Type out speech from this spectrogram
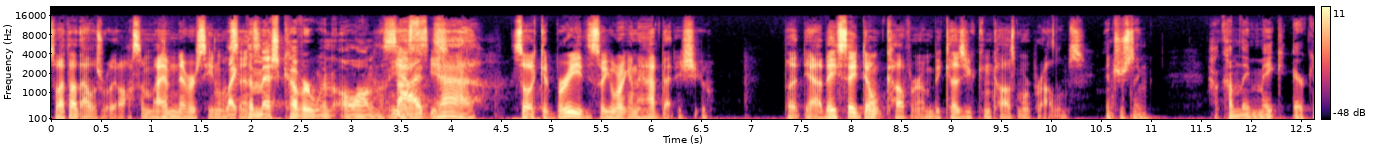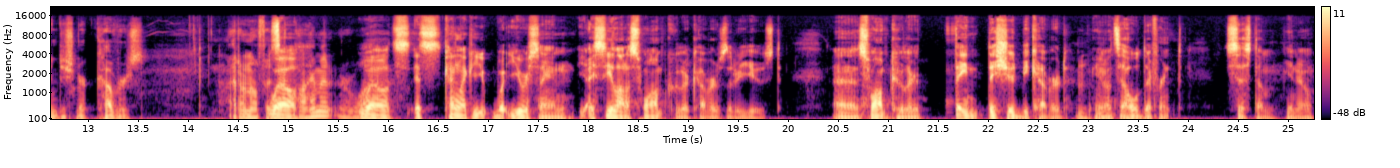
So I thought that was really awesome. I have never seen one Hmm. Like since. the mesh cover went along the Yes, sides. yeah, so it could breathe, so you weren't going to have that issue. But yeah, they say don't cover them because you can cause more problems. Interesting. How come they make air conditioner covers? I don't know if it's Well, climate or what. Well, it's it's kind of like you, what you were saying. I see a lot of swamp cooler covers that are used. Uh, swamp cooler, they they should be covered. You know, it's a whole different system. You know,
